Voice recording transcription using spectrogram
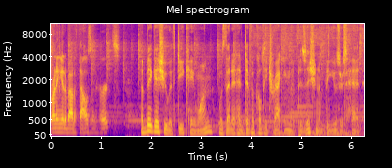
running at about 1,000 hertz. A big issue with DK1 was that it had difficulty tracking the position of the user's head.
